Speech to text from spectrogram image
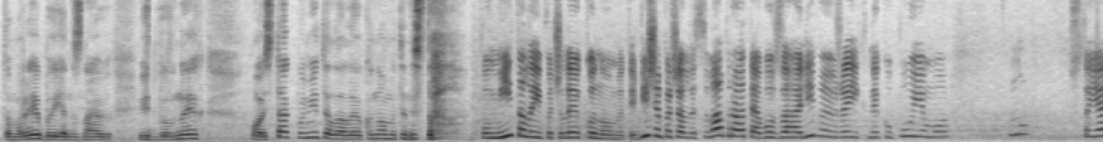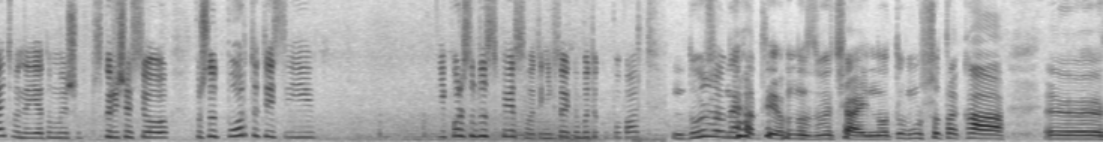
там, риби, я не знаю, відбивних. Ось так помітила, але економити не стала. помітили і почали економити. Більше почали села брати, або взагалі ми вже їх не купуємо. Ну, стоять вони, я думаю, що скоріше всього почнуть портитись і їх просто будуть списувати, ніхто їх не буде купувати. Дуже негативно, звичайно, тому що така, е,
